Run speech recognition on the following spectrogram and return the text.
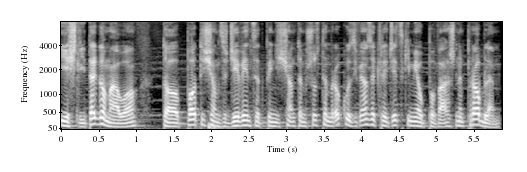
Jeśli tego mało, to po 1956 roku Związek Radziecki miał poważny problem.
